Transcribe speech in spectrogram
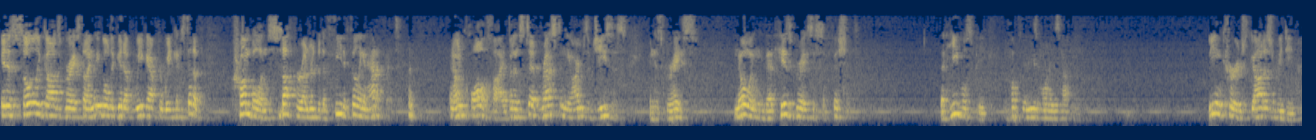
It is solely God's grace that I'm able to get up week after week instead of crumble and suffer under the defeat of feeling inadequate and unqualified, but instead rest in the arms of Jesus in His grace, knowing that His grace is sufficient, that He will speak, and hopefully these mornings not me. Be encouraged. God is a redeemer.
